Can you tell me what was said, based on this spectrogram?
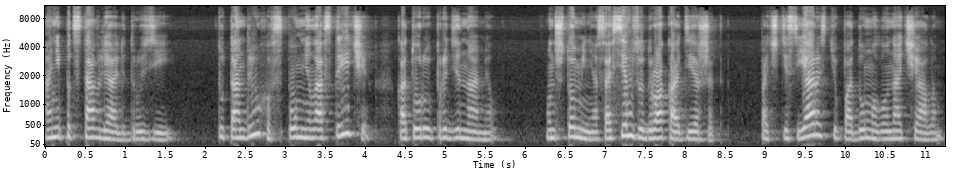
а не подставляли друзей. Тут Андрюха вспомнил о встрече, которую продинамил. Он что, меня совсем за дурака держит? Почти с яростью подумал он началом.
